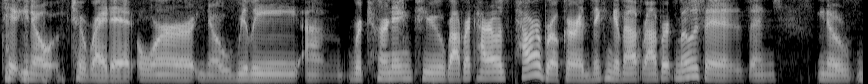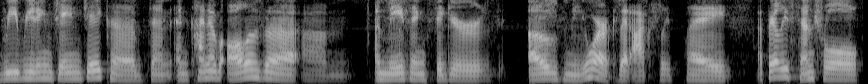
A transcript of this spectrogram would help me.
to, you know, to write it or, you know, really um, returning to Robert Caro's Power Broker and thinking about Robert Moses and, you know, rereading Jane Jacobs and, and kind of all of the um, amazing figures of New York that actually play a fairly central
